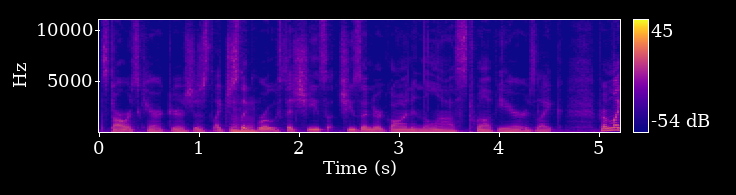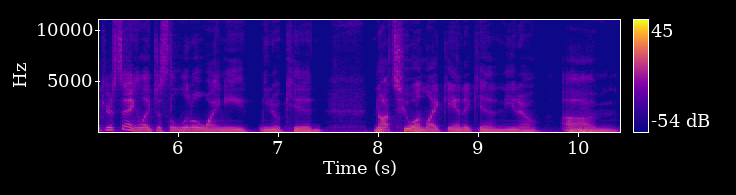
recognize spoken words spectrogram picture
Star Wars characters. Just like just the mm-hmm. growth that she's she's undergone in the last twelve years. Like from like you're saying, like just a little whiny you know kid, not too unlike Anakin. You know, mm-hmm. um,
